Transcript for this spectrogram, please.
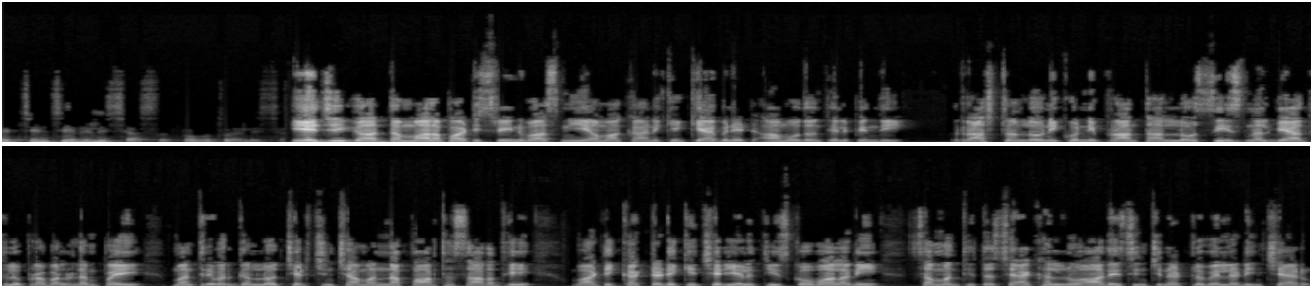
చర్చించి రిలీజ్ చేస్తారు. ప్రభుత్వం రిలీజ్ చేస్తారు. ఏజీగా దమ్మాలపాటి శ్రీనివాస్ నియామకానికి కేబినెట్ ఆమోదం తెలిపింది. రాష్ట్రంలోని కొన్ని ప్రాంతాల్లో సీజనల్ వ్యాధులు ప్రబలడంపై మంత్రివర్గంలో చర్చించామన్న పార్థసారథి వాటి కట్టడికి చర్యలు తీసుకోవాలని సంబంధిత శాఖలను ఆదేశించినట్లు వెల్లడించారు.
